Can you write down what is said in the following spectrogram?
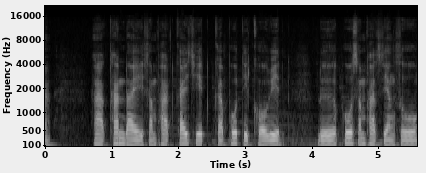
2565 หากท่านใดสัมผัสใกล้ชิดกับผู้ติดโควิด หรือผู้สัมผัสเสี่ยงสูง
